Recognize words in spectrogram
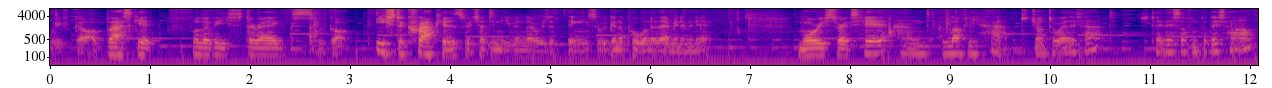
We've got a basket full of Easter eggs. We've got Easter crackers, which I didn't even know was a thing, so we're gonna put one of them in a minute. More Easter eggs here and a lovely hat. Do you want to wear this hat? Just take this off and put this hat on.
